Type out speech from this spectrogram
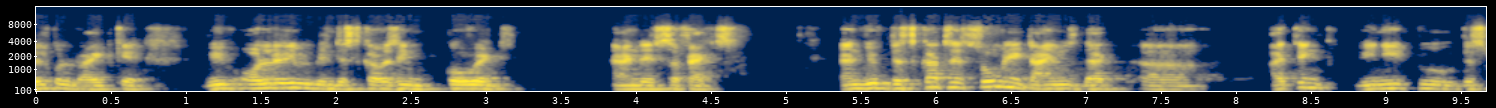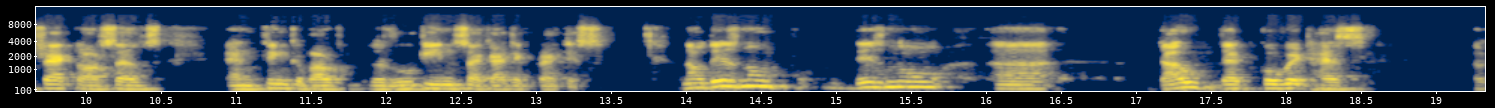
बिल्कुल राइट के वी ऑलरेडी बीन डिस्कवरिंग कोविड एंड इट्स इफेक्ट्स and we've discussed it so many times that uh, I think we need to distract ourselves and think about the routine psychiatric practice. Now, there's no there's no uh, doubt that COVID has uh,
